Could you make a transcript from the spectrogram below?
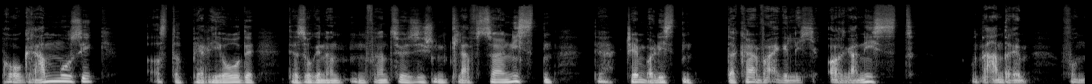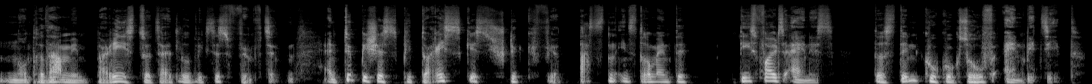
Programmmusik aus der Periode der sogenannten französischen Clavecinisten, der Cembalisten. Dacan war eigentlich Organist, unter anderem von Notre-Dame in Paris zur Zeit Ludwigs XV. Ein typisches pittoreskes Stück für Tasteninstrumente, diesfalls eines, das den Kuckucksruf einbezieht.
